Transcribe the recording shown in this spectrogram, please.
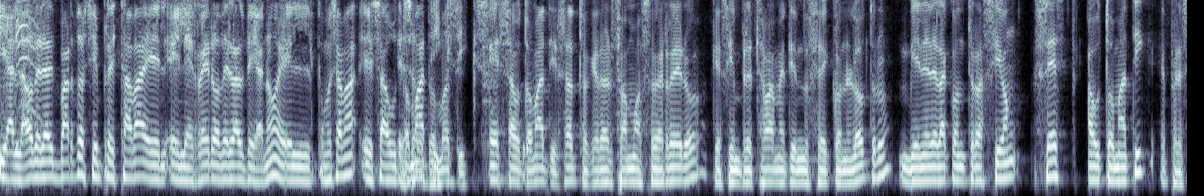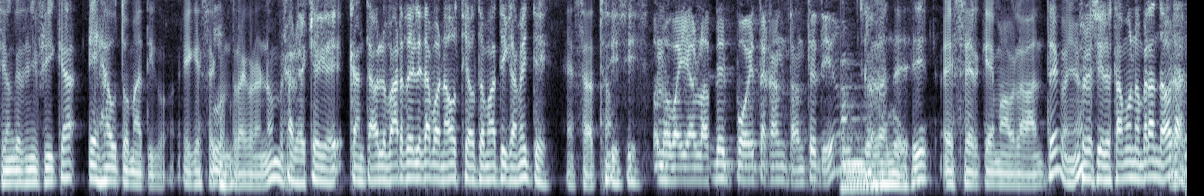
Y al lado del bardo siempre estaba el, el herrero de la aldea, ¿no? El, ¿cómo se llama? Es Automatics. Es Automatics, exacto, que era el famoso herrero que siempre estaba metiéndose con el otro. Viene de la contracción Sest Automatic, expresión que significa es automático y que se contrae con el nombre. Claro, es que cantaba el bardo y le daba una hostia automáticamente. Exacto. Sí, sí. No vaya a hablar del poeta cantante, tío. Lo de decir. Es el que hemos hablado antes, coño. Pero si lo estamos nombrando ahora.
